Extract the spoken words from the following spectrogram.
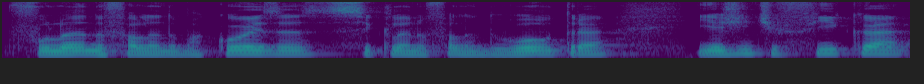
Fulano falando uma coisa, Ciclano falando outra, e a gente fica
